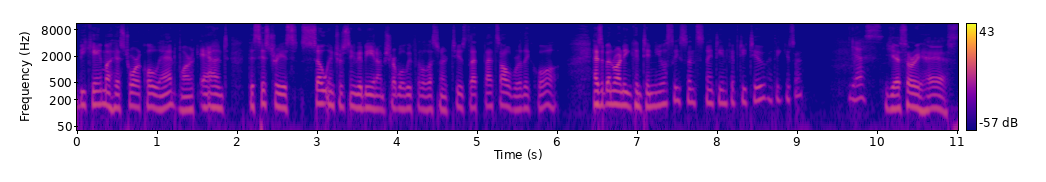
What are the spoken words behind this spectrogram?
became a historical landmark, and this history is so interesting to me, and I'm sure will be for the listener too. So that that's all really cool. Has it been running continuously since 1952? I think you said. Yes. Yes, sir, it has.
